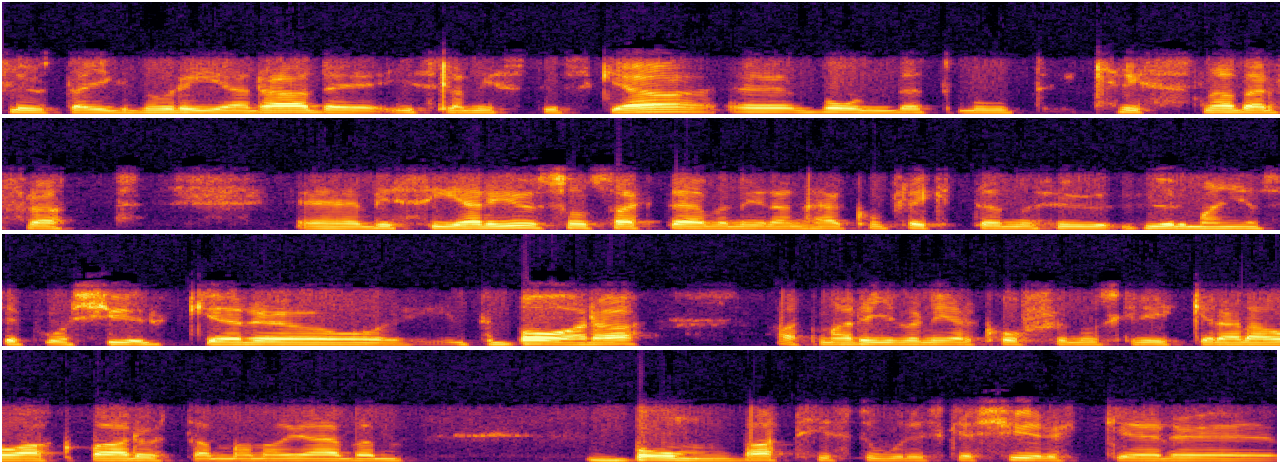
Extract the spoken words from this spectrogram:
sluta ignorera det islamistiska eh, våldet mot kristna därför att Eh, vi ser ju som sagt även i den här konflikten hur, hur man ger sig på kyrkor och inte bara att man river ner korsen och skriker Allahu Akbar utan man har ju även bombat historiska kyrkor eh,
